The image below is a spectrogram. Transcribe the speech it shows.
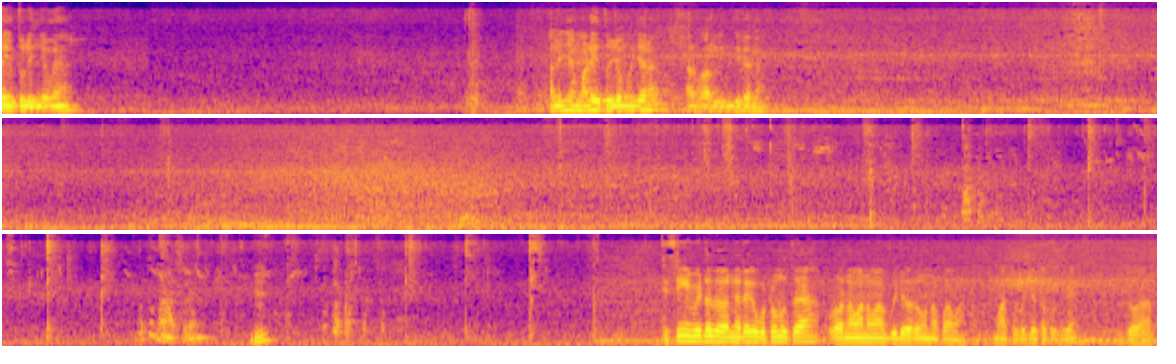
अलिंग माड़ी तुलिंग जमे। अलिंग माड़ी तु जम हो ᱛᱤᱥᱤᱝ ᱵᱷᱤᱰᱤᱭᱳ ᱫᱚ ᱱᱮᱨᱮᱜᱮ ᱵᱚᱴᱚᱱᱩᱛᱟ ᱱᱟᱣᱟ ᱱᱟᱣᱟ ᱵᱷᱤᱰᱤᱭᱳ ᱨᱮ ᱱᱟᱯᱟᱢᱟ ᱢᱟ ᱛᱚᱵᱮ ᱡᱚᱛᱚ ᱠᱚᱜᱮ ᱡᱚᱦᱟᱨ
